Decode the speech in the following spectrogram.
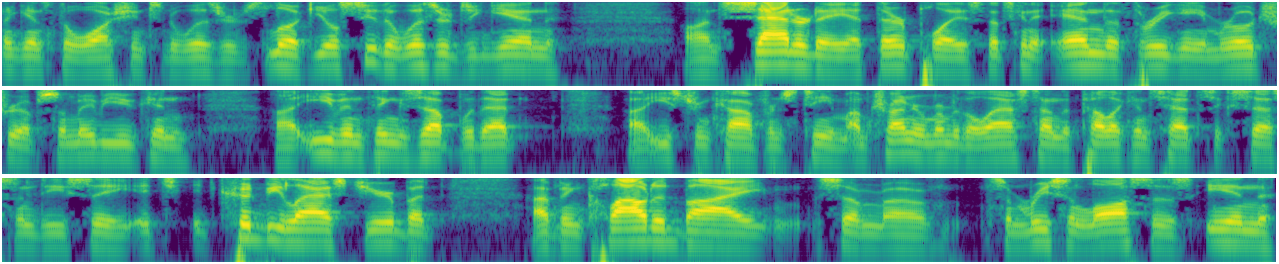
against the Washington Wizards. Look, you'll see the Wizards again on Saturday at their place. That's going to end the three-game road trip, so maybe you can uh, even things up with that. Uh, Eastern Conference team. I'm trying to remember the last time the Pelicans had success in DC. It, it could be last year, but I've been clouded by some uh, some recent losses in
